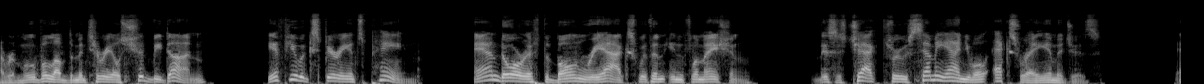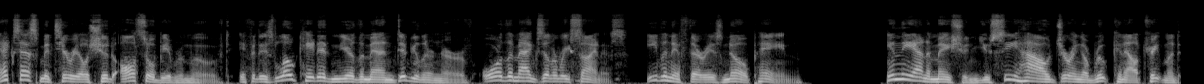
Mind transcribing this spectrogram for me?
A removal of the material should be done if you experience pain and or if the bone reacts with an inflammation. This is checked through semi-annual X-ray images. Excess material should also be removed if it is located near the mandibular nerve or the maxillary sinus, even if there is no pain. In the animation, you see how, during a root canal treatment,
